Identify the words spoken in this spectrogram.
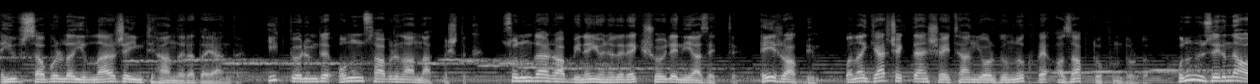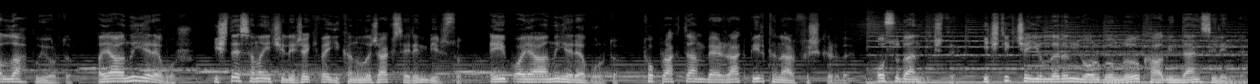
Eyüp sabırla yıllarca imtihanlara dayandı. İlk bölümde onun sabrını anlatmıştık. Sonunda Rabbine yönelerek şöyle niyaz etti. Ey Rabbim, bana gerçekten şeytan yorgunluk ve azap dokundurdu. Bunun üzerine Allah buyurdu. Ayağını yere vur. İşte sana içilecek ve yıkanılacak serin bir su. Eyüp ayağını yere vurdu. Topraktan berrak bir pınar fışkırdı. O sudan içti. İçtikçe yılların yorgunluğu kalbinden silindi.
